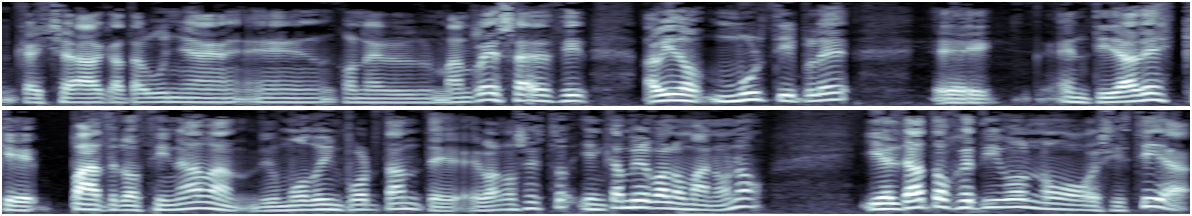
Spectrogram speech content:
el Caixa Cataluña con el Manresa, es decir, ha habido múltiples eh, entidades que patrocinaban de un modo importante el baloncesto y en cambio el balonmano no. Y el dato objetivo no existía.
